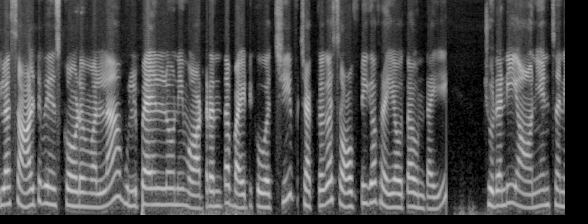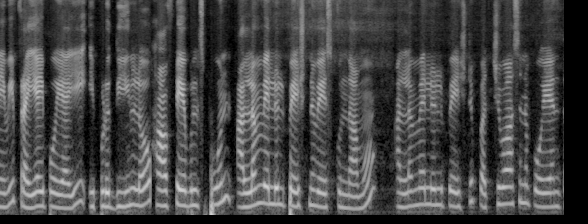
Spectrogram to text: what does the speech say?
ఇలా సాల్ట్ వేసుకోవడం వల్ల ఉల్లిపాయల్లోని వాటర్ అంతా బయటకు వచ్చి చక్కగా సాఫ్టీగా ఫ్రై అవుతా ఉంటాయి. చూడండి ఈ ఆనియన్స్ అనేవి ఫ్రై అయిపోయాయి. ఇప్పుడు దీనిలో హాఫ్ టేబుల్ స్పూన్ అల్లం వెల్లుల్లి పేస్ట్ను వేసుకుందాము. అల్లం వెల్లుల్లి పేస్ట్ పచ్చివాసన పోయేంత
